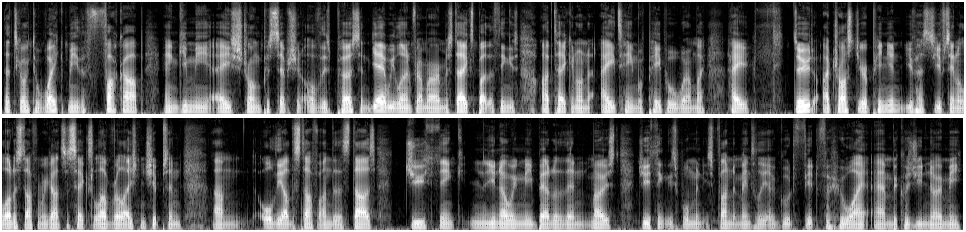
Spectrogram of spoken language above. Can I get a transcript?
that's going to wake me the fuck up and give me a strong perception of this person. Yeah, we learn from our own mistakes, but the thing is, I've taken on a team of people where I'm like, hey, dude, I trust your opinion. You've has, you've seen a lot of stuff in regards to sex, love, relationships, and um, all the other stuff under the stars. Do you think you knowing me better than most? Do you think this woman is fundamentally a good fit for who I am because you know me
